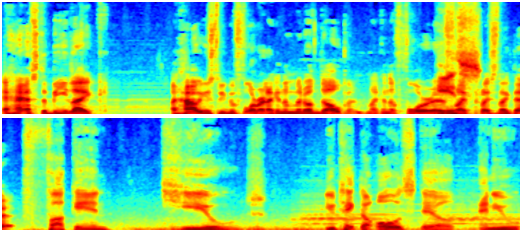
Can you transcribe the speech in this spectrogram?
It has to be like, like how it used to be before, right? Like in the middle of the open, like in the forest, like places like that. fucking huge. You take the old still and you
